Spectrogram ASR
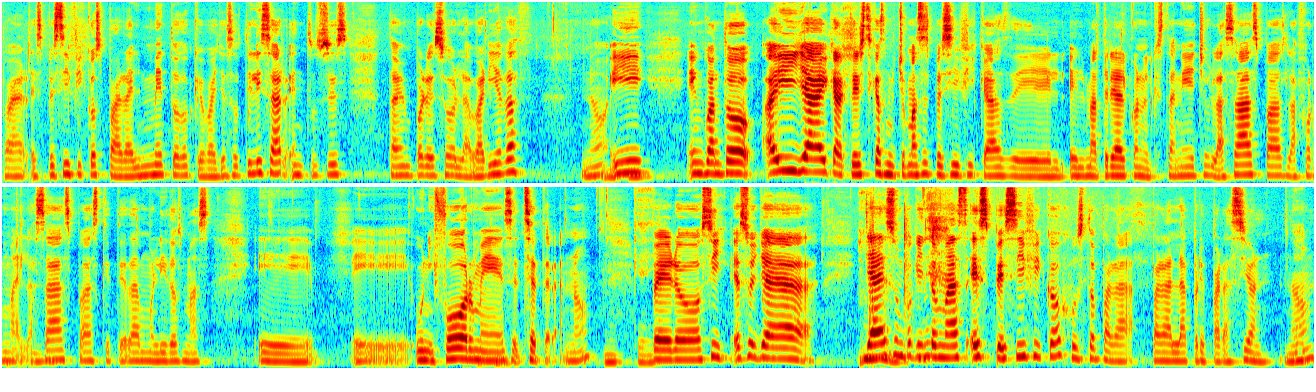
para, específicos para el método que vayas a utilizar. Entonces, también por eso la variedad, ¿no? Y en cuanto, ahí ya hay características mucho más específicas del material con el que están hechos, las aspas, la forma de las aspas, que te da molidos más eh, eh, uniformes, etcétera, ¿no? Pero sí, eso ya ya es un poquito más específico justo para, para la preparación, ¿no?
